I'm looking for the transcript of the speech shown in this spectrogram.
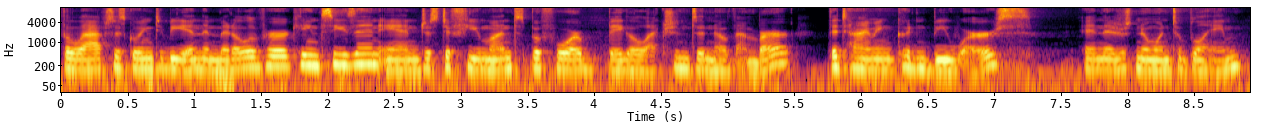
The lapse is going to be in the middle of hurricane season and just a few months before big elections in November. The timing couldn't be worse, and there's no one to blame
